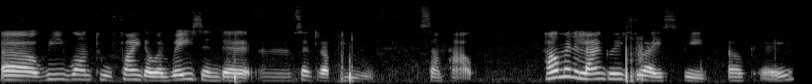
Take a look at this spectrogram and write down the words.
uh, we want to find our ways in the um, center of Europe somehow. How many languages do I speak? Okay.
